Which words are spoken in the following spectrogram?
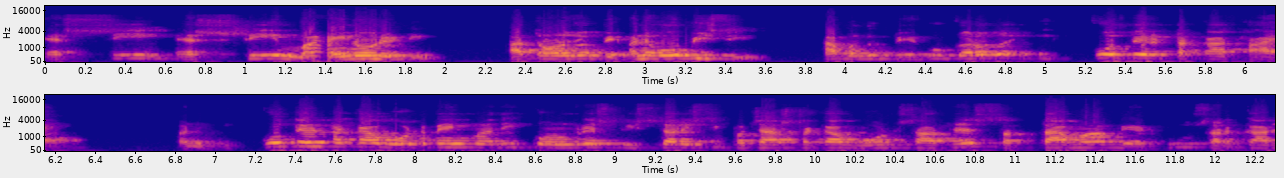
SC ST minority આ ત્રણ જો અને ઓબીસી આ બધું ભેગું કરો તો ઇકોતેર ટકા થાય. અને ઇકોતેર ટકા વોટ બેંકમાંથી કોંગ્રેસ પિસ્તાલીસથી પચાસ ટકા વોટ સાથે સત્તામાં બેઠું સરકાર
